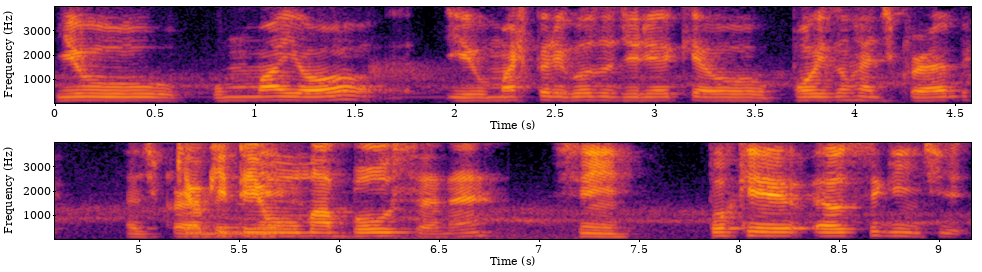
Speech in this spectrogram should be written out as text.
E o, o maior e o mais perigoso eu diria que é o Poison Red Crab. Crab Que é o que tem uma bolsa, né? Sim. Porque é o seguinte,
